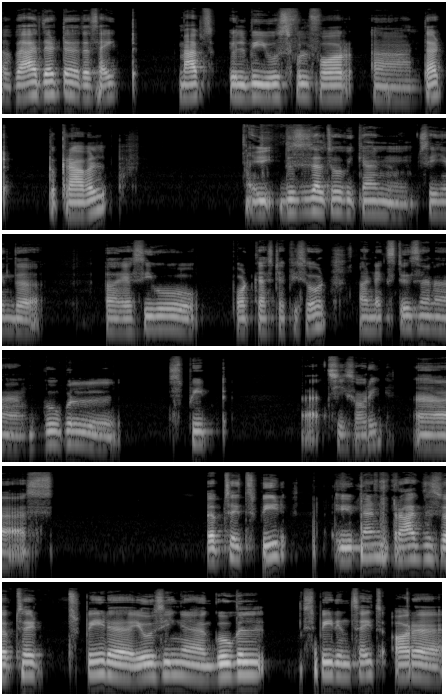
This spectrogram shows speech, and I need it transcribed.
uh, where that uh, the site maps will be useful for uh, that to travel. This is also we can see in the uh, SEO podcast episode. Uh, next is an uh, Google speed uh, gee, sorry uh, website speed. You can track this website speed uh, using uh, google speed insights or uh,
